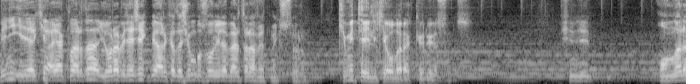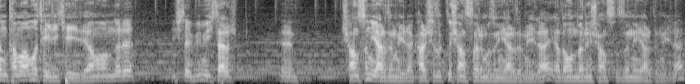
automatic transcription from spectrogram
Beni ileriki ayaklarda yorabilecek bir arkadaşım bu soruyla bertaraf etmek istiyorum. Kimi tehlike olarak görüyorsunuz? Şimdi onların tamamı tehlikeydi ama onları işte bir miktar e, şansın yardımıyla, karşılıklı şanslarımızın yardımıyla ya da onların şanssızlığının yardımıyla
